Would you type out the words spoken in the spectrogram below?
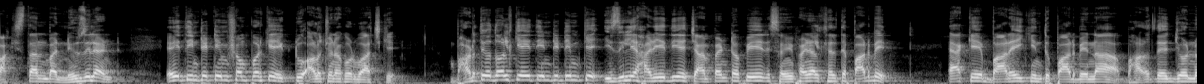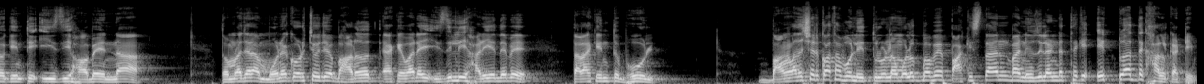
পাকিস্তান বা নিউজিল্যান্ড এই তিনটে টিম সম্পর্কে একটু আলোচনা করব আজকে। ভারতীয় দলকে এই তিনটি টিমকে ইজিলি হারিয়ে দিয়ে চ্যাম্পিয়ন ট্রফির সেমিফাইনাল খেলতে পারবে? একেবারেই কিন্তু পারবে না। ভারতের জন্য কিন্তু ইজি হবে না। তোমরা যারা মনে করছ যে ভারত একেবারে ইজিলি হারিয়ে দেবে, তারা কিন্তু ভুল। বাংলাদেশের কথা বলি, তুলনামূলকভাবে পাকিস্তান বা নিউজিল্যান্ডের থেকে একটু অর্ধেক হালকা টিম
